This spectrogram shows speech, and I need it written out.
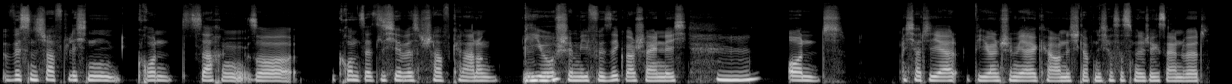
wissenschaftlichen Grundsachen, so grundsätzliche Wissenschaft, keine Ahnung, Bio, Chemie, Physik wahrscheinlich. Mhm. Und ich hatte ja Bio- und Chemie-LK und ich glaube nicht, dass das nötig sein wird.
